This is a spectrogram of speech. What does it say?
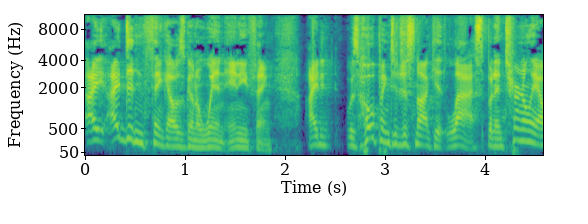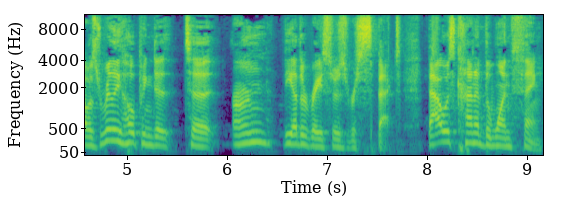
I, I didn't think I was going to win anything. I was hoping to just not get last, but internally I was really hoping to to earn the other racers' respect. That was kind of the one thing.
